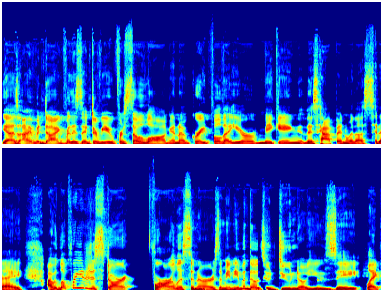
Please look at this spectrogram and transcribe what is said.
Yes, I've been dying for this interview for so long, and I'm grateful that you're making this happen with us today. I would love for you to just start for our mm-hmm. listeners. I mean, even those who do know you, Z, like,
